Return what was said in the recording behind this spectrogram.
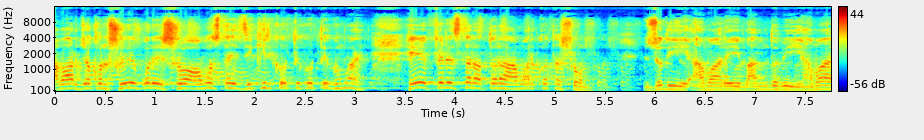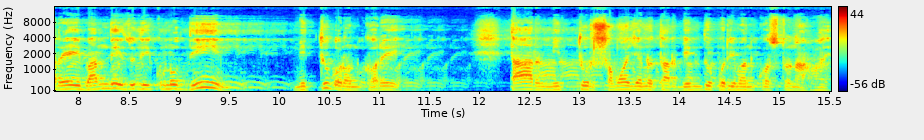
আবার যখন শুয়ে পড়ে শো অবস্থায় জিকির করতে করতে ঘুমায়, হে ফেরেস্তারা তোরা আমার কথা শোন। যদি আমার এই বান্ধবী, আমার এই বান্দি যদি কোনো দিন মৃত্যুবরণ করে, তার মৃত্যুর সময় যেন তার বিন্দু পরিমাণ কষ্ট না হয়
